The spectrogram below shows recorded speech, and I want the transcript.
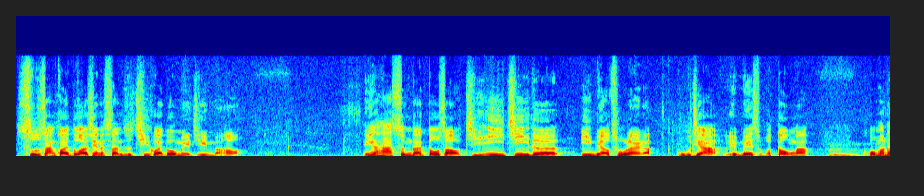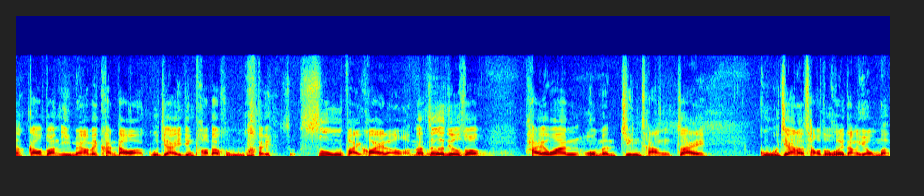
四十三块多，现在三十七块多美金嘛哈。你看它生产多少几亿剂的疫苗出来了，股价也没什么动啊。我们的高端疫苗没看到啊，股价已经跑到五块 四五百块了哦。那这个就是说，台湾我们经常在。股价的炒作非常勇猛，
